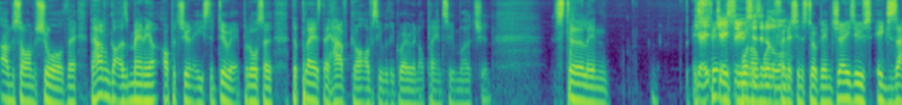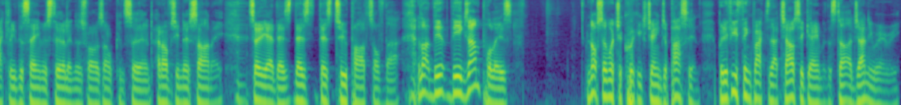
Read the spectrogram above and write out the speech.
I'm so I'm sure they they haven't got as many opportunities to do it, but also the players they have got, obviously with Aguero not playing too much, and Sterling is, J- Jesus is one finishing struggling. Jesus exactly the same as Sterling as far as I'm concerned, and obviously no Sane. So yeah, there's there's there's two parts of that. And like the the example is not so much a quick exchange of passing, but if you think back to that Chelsea game at the start of January,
